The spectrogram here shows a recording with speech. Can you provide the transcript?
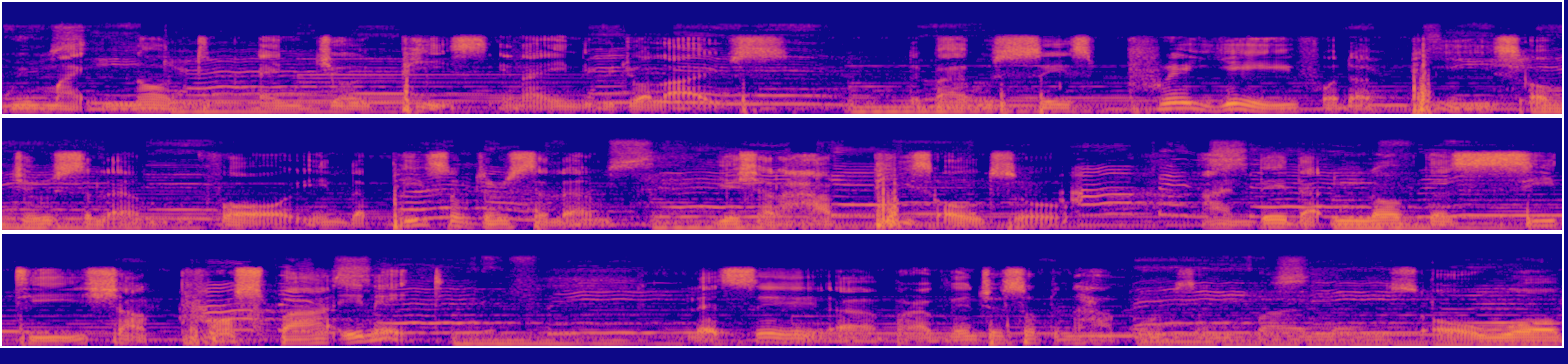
we might not enjoy peace in our individual lives. The Bible says, Pray ye for the peace of Jerusalem, for in the peace of Jerusalem ye shall have peace also, and they that love the city shall prosper in it let's say uh, peradventure something happens and violence or war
